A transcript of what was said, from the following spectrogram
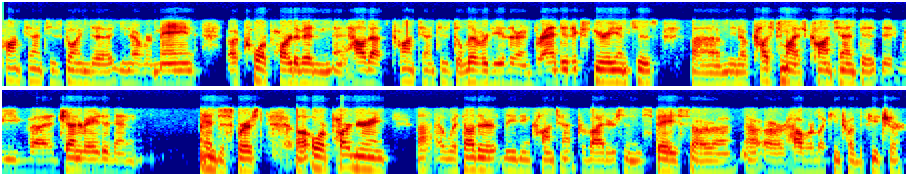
Content is going to you know remain a core part of it, and, and how that content is delivered either in branded experiences, um, you know, customized content that, that we've uh, generated and and dispersed, uh, or partnering. Uh, with other leading content providers in the space uh, are, are how we're looking toward the future.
